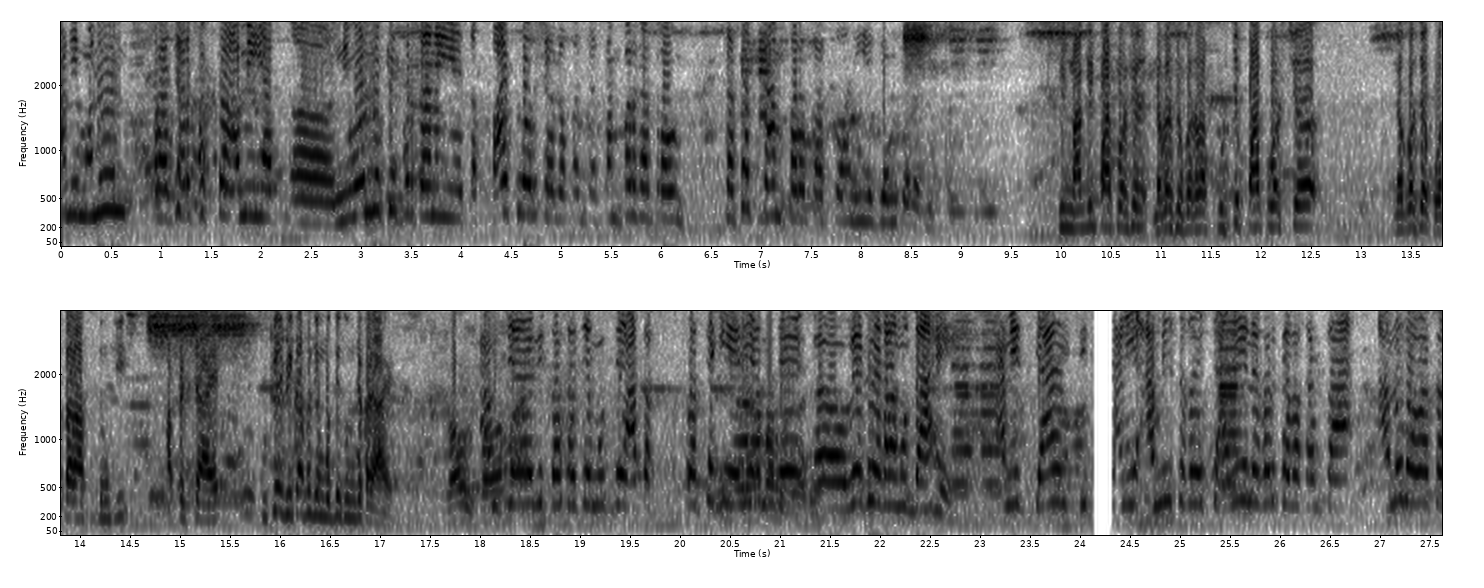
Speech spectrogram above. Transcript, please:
आणि म्हणून प्रचार फक्त आम्ही या निवडणुकीपुरता नाहीये तर पाच वर्ष लोकांच्या संपर्कात राहून सतत काम करत असतो आणि हे जनतेला दिसतं. की मागील पाच वर्ष नगरसेवक होता पुढचे पाच वर्ष नगरसेवक होता असं तुमची अपेक्षा आहे. कुठले विकासाचे मुद्दे तुमच्याकडे आहेत? आमचे विकासाचे मुद्दे आता प्रत्येक एरियामध्ये वेगवेगळा मुद्दा आहे. आणि त्या तिथे- आणि आम्ही सगळे चारही नगरसेवकांचा अनुभवाचा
